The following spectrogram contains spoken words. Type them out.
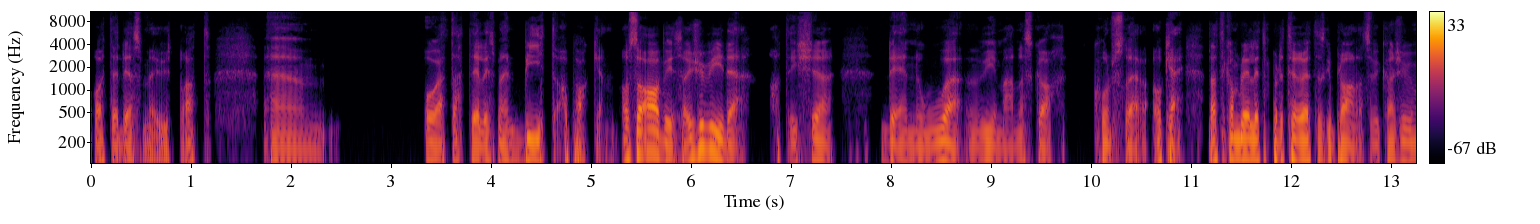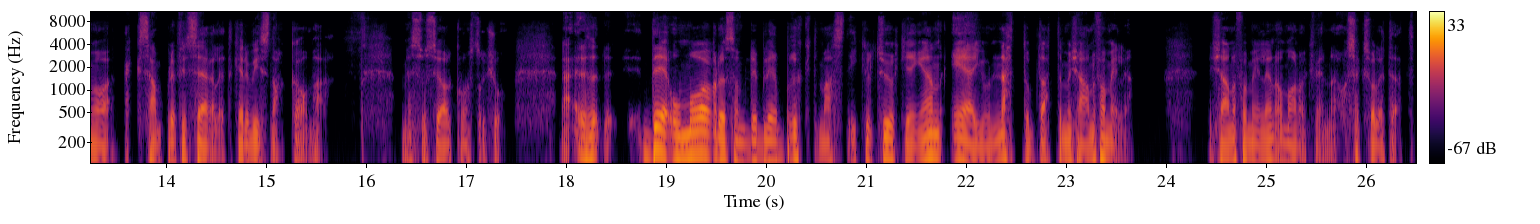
og at det er det som er utbredt. Um, og at dette er liksom en bit av pakken. Og så avviser ikke vi det, at ikke det er noe vi mennesker konstruere. Ok, dette kan bli litt på det teoretiske planet, så vi kanskje vi må eksemplifisere litt hva det er vi snakker om her med sosial konstruksjon. Nei, altså, det området som det blir brukt mest i kulturkrigen, er jo nettopp dette med kjernefamilien. Kjernefamilien og mann og kvinne og seksualitet.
